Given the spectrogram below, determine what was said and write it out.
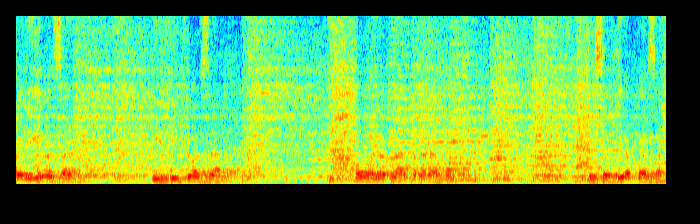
Peligrosa y picosa. Pobre Orlando, caramba. Mi sentido pésame.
